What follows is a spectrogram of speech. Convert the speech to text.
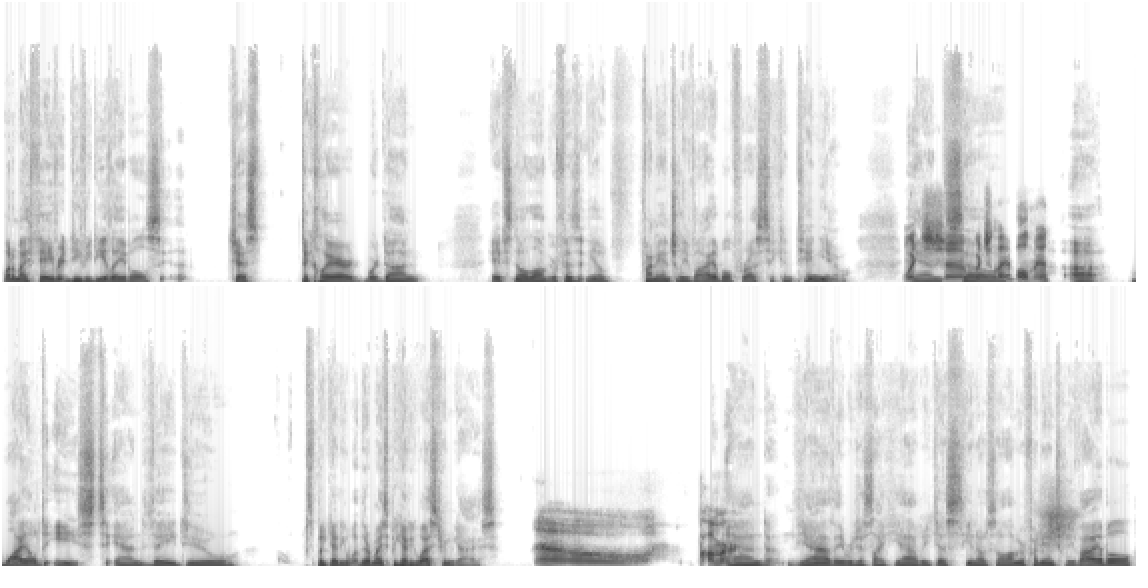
one of my favorite DVD labels just declared we're done. It's no longer phys- you know financially viable for us to continue. Which And uh, which so- label, man? Uh, Wild East, and they do spaghetti. They're my spaghetti western guys. Oh, bummer. And yeah, they were just like, yeah, we just, you know, it's no longer financially viable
